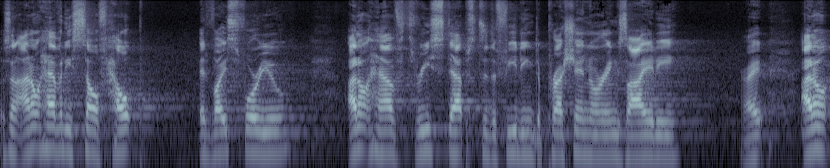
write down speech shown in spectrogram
Listen, I don't have any self help advice for you. I don't have three steps to defeating depression or anxiety, right? I don't,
